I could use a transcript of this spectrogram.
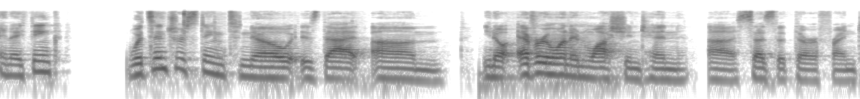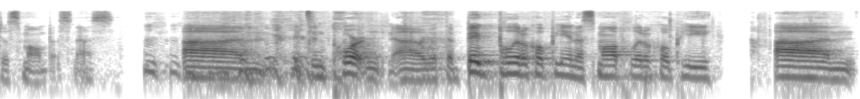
And I think what's interesting to know is that um, you know everyone in Washington uh, says that they're a friend to small business. Um, it's important uh, with a big political P and a small political P. Um,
